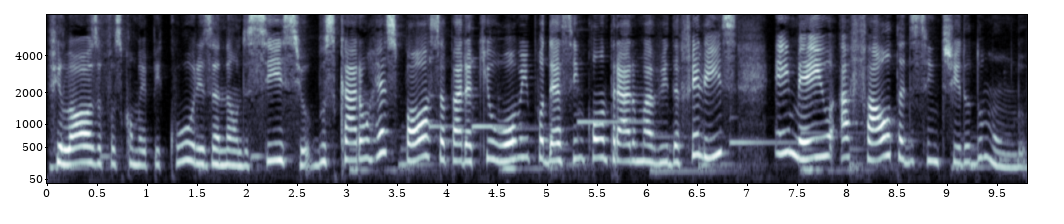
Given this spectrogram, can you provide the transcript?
Filósofos como Epicuro e Zenão de Cício buscaram resposta para que o homem pudesse encontrar uma vida feliz em meio à falta de sentido do mundo.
